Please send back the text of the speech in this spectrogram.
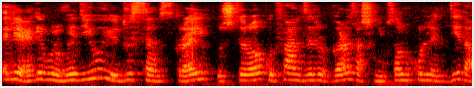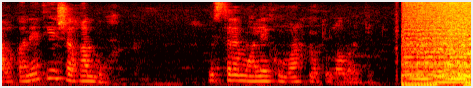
اللي يعجبه الفيديو يدوس سبسكرايب واشتراك ويفعل زر الجرس عشان يوصله كل جديد على قناتي. شغال مخك. والسلام عليكم ورحمة الله وبركاته.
